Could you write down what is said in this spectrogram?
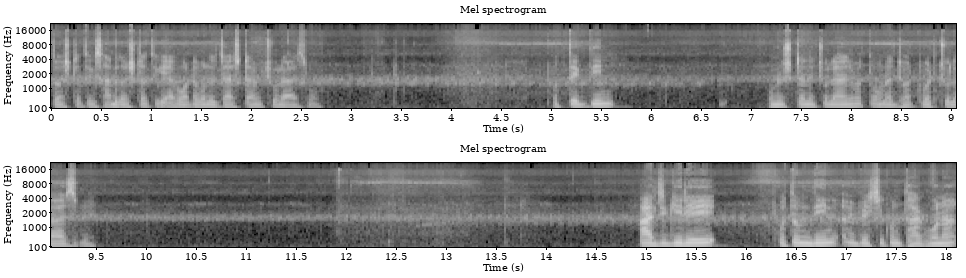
দশটা থেকে সাড়ে দশটা থেকে এগারোটা পর্যন্ত জাস্ট আমি চলে আসব। প্রত্যেক দিন অনুষ্ঠানে চলে আসব তোমরা ঝটপট চলে আসবে। আজকের এই প্রথম দিন আমি বেশিক্ষণ থাকব না।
